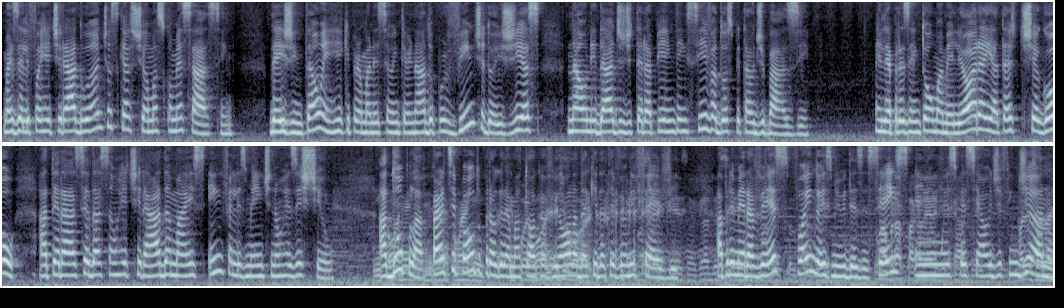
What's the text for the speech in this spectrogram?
mas ele foi retirado antes que as chamas começassem. Desde então, Henrique permaneceu internado por 22 dias na unidade de terapia intensiva do hospital de base. Ele apresentou uma melhora e até chegou a ter a sedação retirada, mas infelizmente não resistiu. A dupla participou do programa Toca Viola daqui da TV Unifev. A primeira vez foi em 2016, em um especial de fim de ano.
